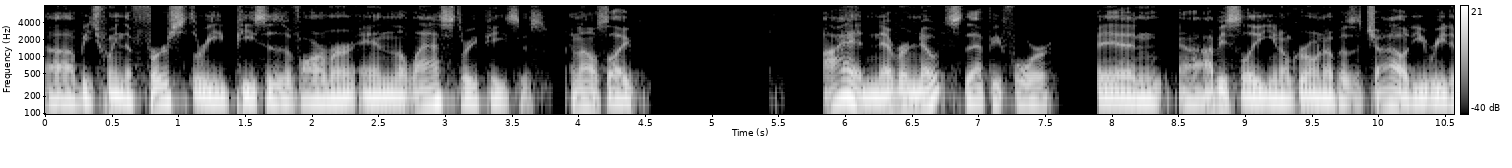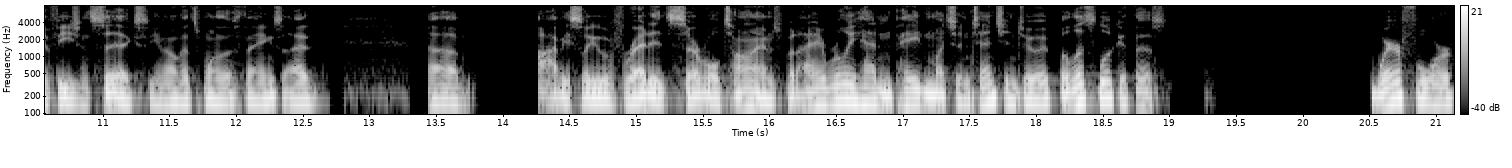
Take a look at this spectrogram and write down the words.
uh, between the first three pieces of armor and the last three pieces. And I was like, I had never noticed that before. And uh, obviously, you know, growing up as a child, you read Ephesians 6, you know, that's one of the things. I uh, obviously have read it several times, but I really hadn't paid much attention to it. But let's look at this. Wherefore,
